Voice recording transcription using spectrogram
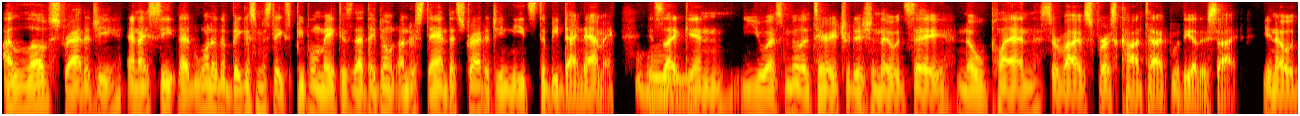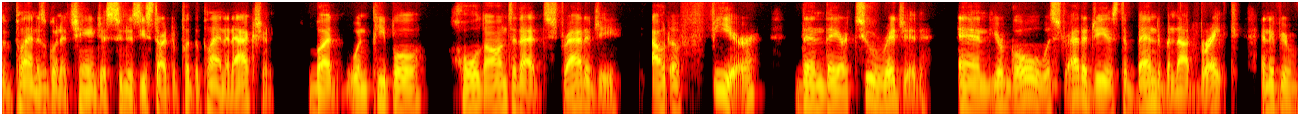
I love strategy. And I see that one of the biggest mistakes people make is that they don't understand that strategy needs to be dynamic. Mm-hmm. It's like mm. in US military tradition, they would say, no plan survives first contact with the other side. You know, the plan is going to change as soon as you start to put the plan in action. But when people hold on to that strategy out of fear, then they are too rigid and your goal with strategy is to bend but not break. And if your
